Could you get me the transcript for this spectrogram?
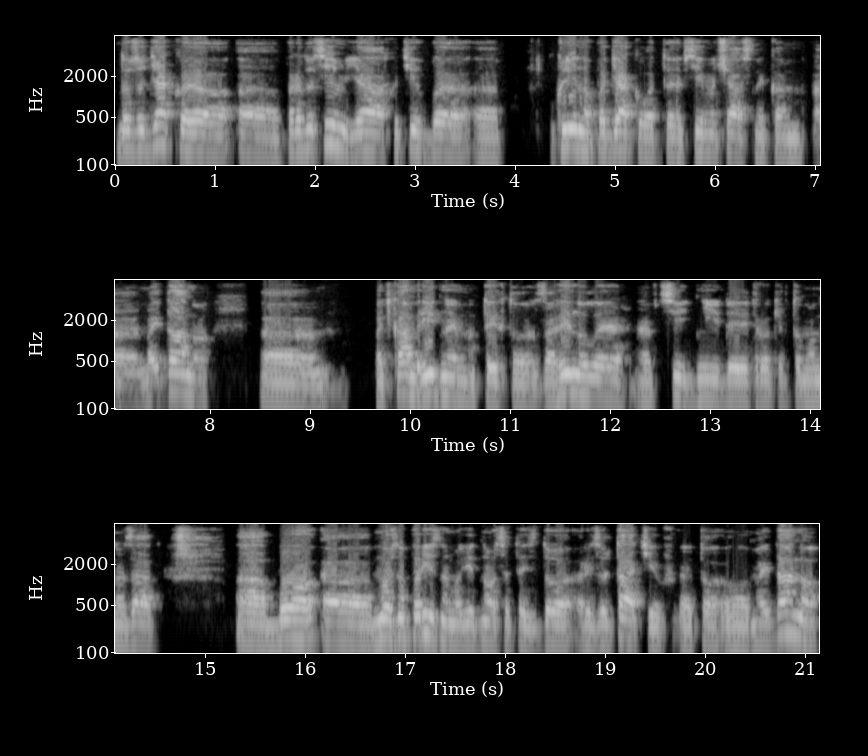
Дуже дякую. Е, Передусім, я хотів би е, уклінно подякувати всім учасникам е, Майдану, е, батькам, рідним, тих, хто загинули е, в ці дні 9 років тому назад. Бо можна по-різному відноситись до результатів того Майдану.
